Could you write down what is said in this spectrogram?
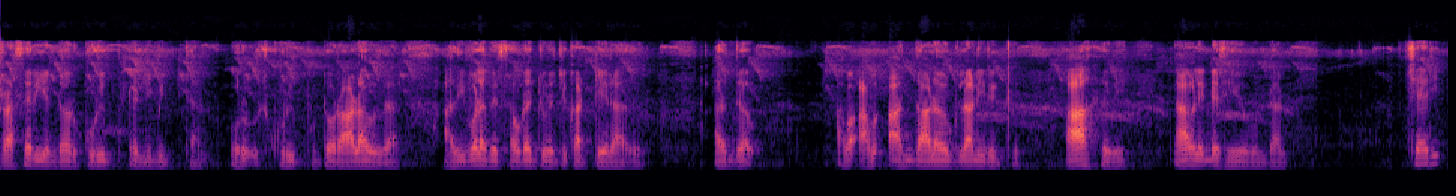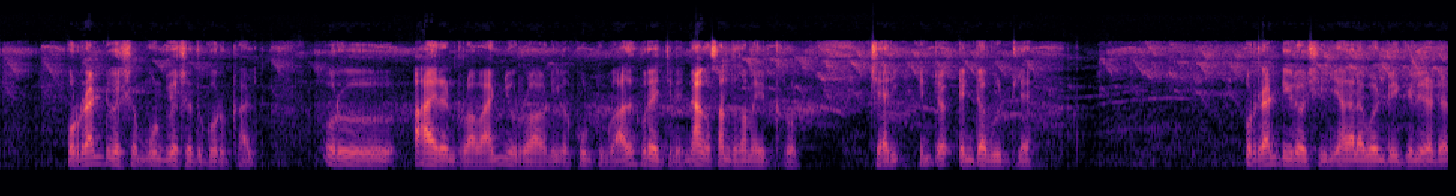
ட்ரெஸரி என்ற ஒரு குறிப்பிட்ட லிமிட் தான். ஒரு குறிப்பிட்ட ஒரு அளவு தான். அது இவ்வளோ பெருசாக உடச்சி உடைச்சு கட்டையிலாது அந்த அந்த அளவுக்குலாம் இருக்குது ஆகவே நாங்கள் என்ன செய்வோம் என்றால் சரி ஒரு ரெண்டு வருஷம் மூணு வருஷத்துக்கு ஒரு கால் ஒரு ஆயிரம் ரூபா அஞ்சூறுரூவா நீங்கள் கூட்டுங்க அது பிரச்சனை நாங்கள் சந்தோஷமாக இருக்கிறோம். சரி என்ற எந்த வீட்டில் ஒரு ரெண்டு கிலோ சீனி அதில் வேண்டிய கிலோ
